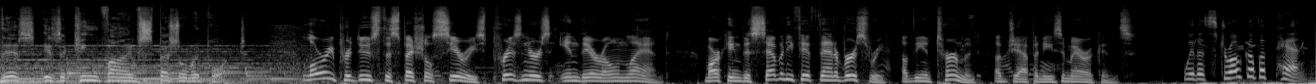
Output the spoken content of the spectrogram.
This is a King 5 special report. Lori produced the special series Prisoners in Their Own Land, marking the 75th anniversary of the internment of Japanese Americans. With a stroke of a pen,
